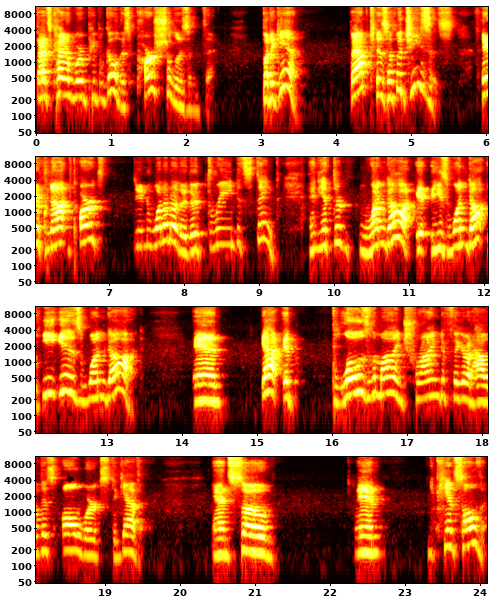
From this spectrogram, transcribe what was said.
that's kind of where people go. This partialism thing. But again, baptism of Jesus. They're not parts in one another. They're three distinct, and yet they're one God. It, he's one God. He is one God, and yeah, it blows the mind trying to figure out how this all works together. And so, and you can't solve it.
